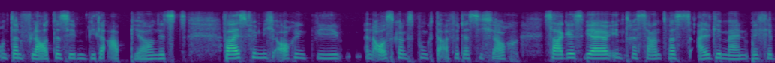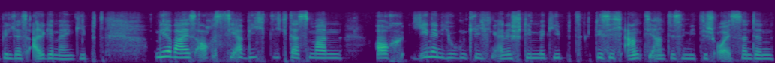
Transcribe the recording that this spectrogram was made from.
und dann flaut das eben wieder ab. Ja. Und jetzt war es für mich auch irgendwie ein Ausgangspunkt dafür, dass ich auch sage, es wäre ja interessant, was allgemein, welche Bilder es allgemein gibt. Mir war es auch sehr wichtig, dass man auch jenen Jugendlichen eine Stimme gibt, die sich anti-antisemitisch äußern, denn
